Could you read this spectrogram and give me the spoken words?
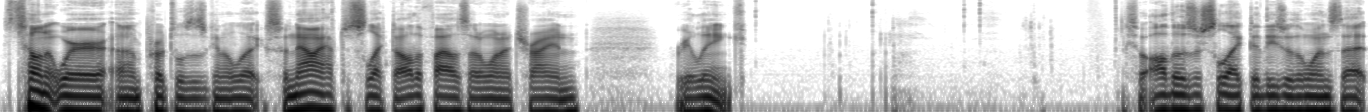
It's telling it where um, Pro Tools is going to look. So now I have to select all the files that I want to try and relink. So all those are selected. These are the ones that,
